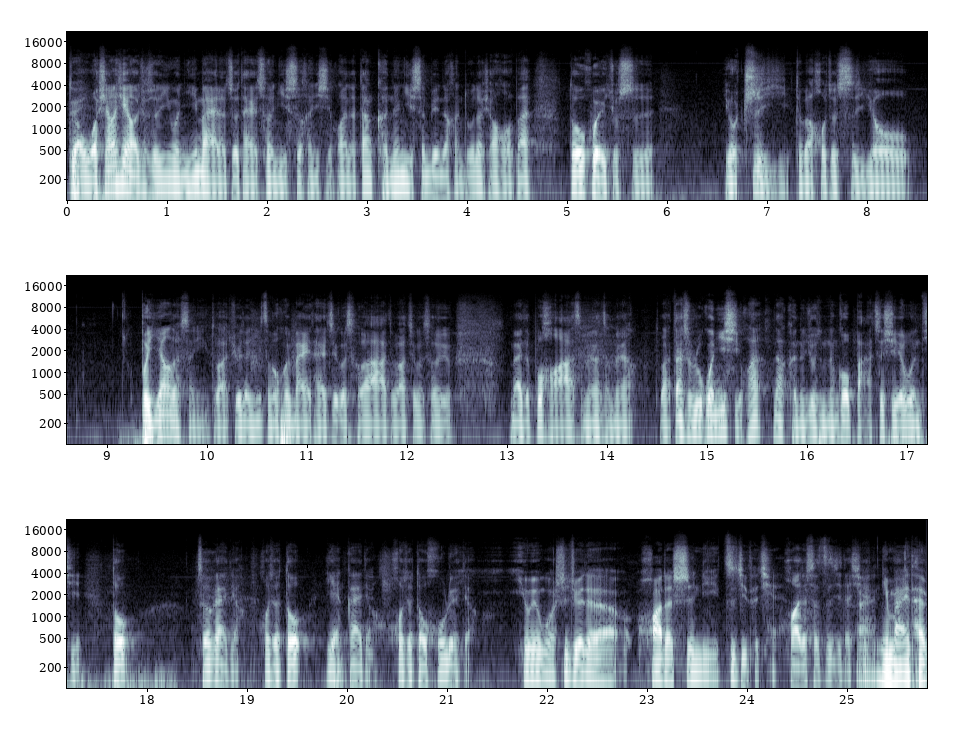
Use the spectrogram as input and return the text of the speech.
对我相信啊，就是因为你买了这台车，你是很喜欢的，但可能你身边的很多的小伙伴都会就是有质疑，对吧？或者是有不一样的声音，对吧？觉得你怎么会买一台这个车啊，对吧？这个车卖的不好啊，怎么样怎么样，对吧？但是如果你喜欢，那可能就是能够把这些问题都遮盖掉，或者都掩盖掉，或者都忽略掉。因为我是觉得花的是你自己的钱，花的是自己的钱。你买一台，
